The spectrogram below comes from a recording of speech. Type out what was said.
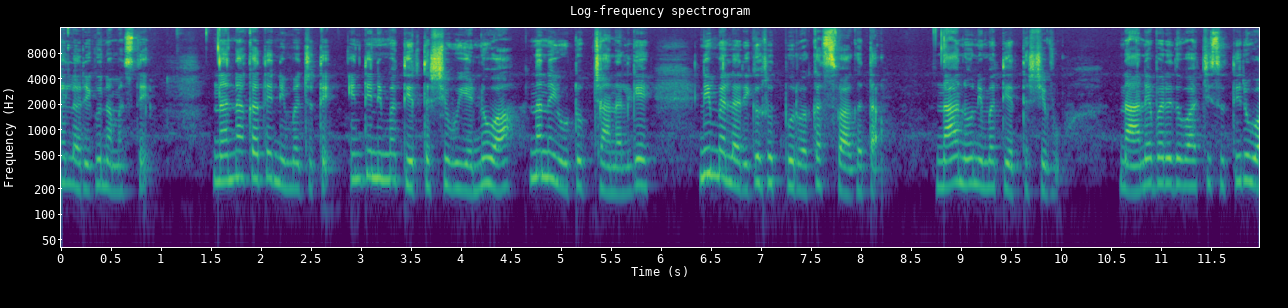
ಎಲ್ಲರಿಗೂ ನಮಸ್ತೆ. ನನ್ನ ಕತೆ ನಿಮ್ಮ ಜೊತೆ. ಇಂತಿ ನಿಮ್ಮ ತೀರ್ಥಶಿವು ಎನ್ನುವ ನನ್ನ ಯೂಟ್ಯೂಬ್ ಚಾನಲ್ಗೆ ನಿಮ್ಮೆಲ್ಲರಿಗೂ ಹೃತ್ಪೂರ್ವಕ ಸ್ವಾಗತ. ನಾನು ನಿಮ್ಮ ತೀರ್ಥಶಿವು. ನಾನೇ ಬರೆದು ವಾಚಿಸುತ್ತಿರುವ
